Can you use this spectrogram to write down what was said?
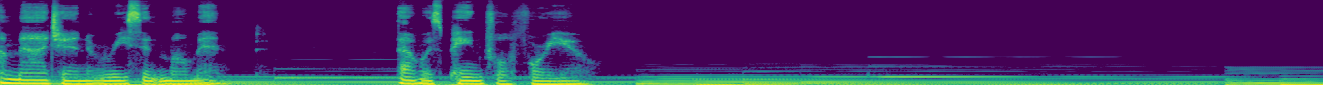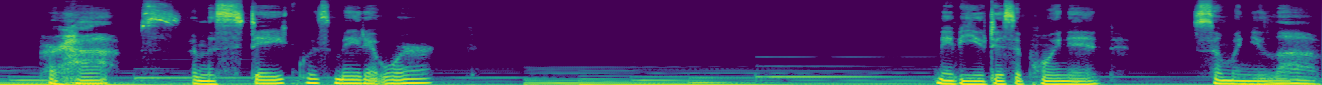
Imagine a recent moment that was painful for you. Perhaps a mistake was made at work. Maybe you disappointed someone you love.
